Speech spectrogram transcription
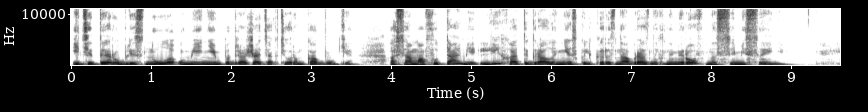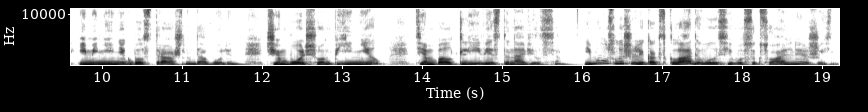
И Титеру блеснула умением подражать актерам Кабуки, а сама Футами лихо отыграла несколько разнообразных номеров на семисене. Именинник был страшно доволен. Чем больше он пьянел, тем болтливее становился. И мы услышали, как складывалась его сексуальная жизнь.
